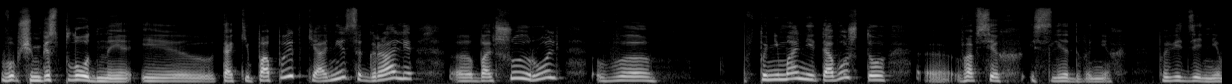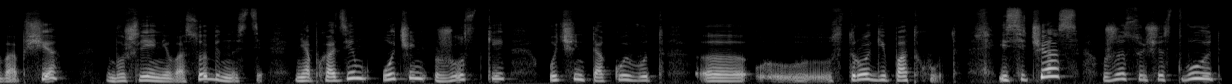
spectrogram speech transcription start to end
в общем, бесплодные и такие попытки, они сыграли большую роль в, в понимании того, что во всех исследованиях поведения вообще, мышления в особенности, необходим очень жесткий, очень такой вот э, строгий подход. И сейчас уже существуют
